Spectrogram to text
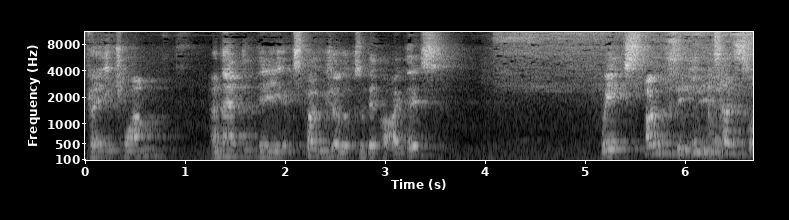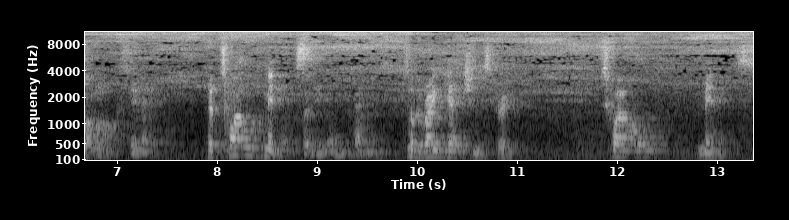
for each one. And then the exposure looks a bit like this. We expose it in total for 12 minutes to the radiation stream. 12 minutes.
